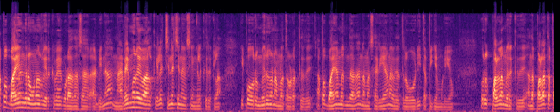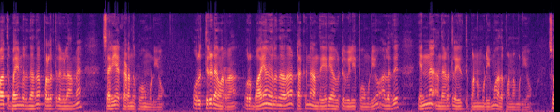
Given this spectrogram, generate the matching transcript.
அப்போ பயங்கிற உணர்வு இருக்கவே கூடாதா சார்? அப்படின்னா நடைமுறை வாழ்க்கையில் சின்ன சின்ன விஷயங்களுக்கு இருக்கலாம். இப்போ ஒரு மிருகம் நம்மளை தொடர்த்துது அப்போ பயம் இருந்தால் தான் நம்ம சரியான விதத்தில் ஓடி தப்பிக்க முடியும். ஒரு பள்ளம் இருக்குது. அந்த பள்ளத்தை பார்த்து பயம் இருந்தால் தான் பள்ளத்தில் விழாமல் சரியாக கடந்து போக முடியும். ஒரு திருடன் வர்றான். ஒரு பயம் இருந்தால் தான் டக்குன்னு அந்த ஏரியாவை விட்டு வெளியே போக முடியும். அல்லது என்ன அந்த இடத்துல எதிர்த்து பண்ண முடியுமோ அதை பண்ண முடியும். ஸோ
